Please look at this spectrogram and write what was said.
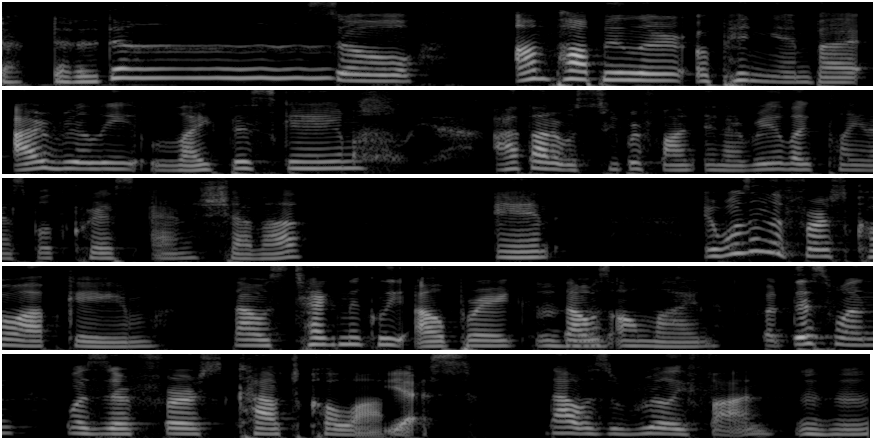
Da, da, da. So, unpopular opinion, but I really like this game. oh yeah. I thought it was super fun, and I really like playing as both Chris and Sheva. And it wasn't the first co op game. That was technically Outbreak. That Mhm. was online. But this one was their first couch co op. Yes. That was really fun. Mm-hmm.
